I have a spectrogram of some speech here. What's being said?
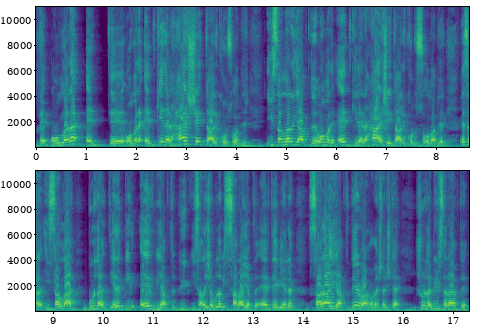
ve onlara et, e, onlara etki eden her şey tarih konusu olabilir. İnsanların yaptığı, onları etkileyen her şey tarih konusu olabilir. Mesela insanlar burada diyelim bir ev mi yaptı? Büyük insanlar işte burada bir saray yaptı. Ev demeyelim. Saray yaptı değil mi arkadaşlar? İşte şurada bir saray yaptı.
